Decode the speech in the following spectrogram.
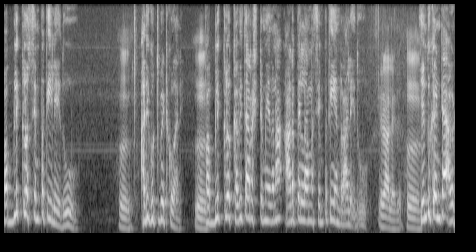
పబ్లిక్లో సింపతి లేదు. అది గుర్తుపెట్టుకోవాలి. పబ్లిక్లో కవిత అరెస్ట్ మీదన ఆడపిల్ల అన్న సింపతి ఏం రాలేదు. రాలేదు. ఎందుకంటే ఆవిడ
